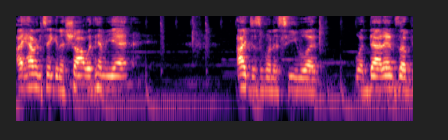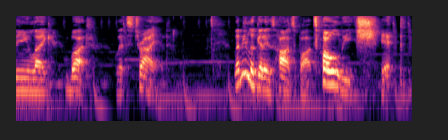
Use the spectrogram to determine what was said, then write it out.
I haven't taken a shot with him yet. I just want to see what what that ends up being like, but let's try it. Let me look at his hotspots. Holy shit.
